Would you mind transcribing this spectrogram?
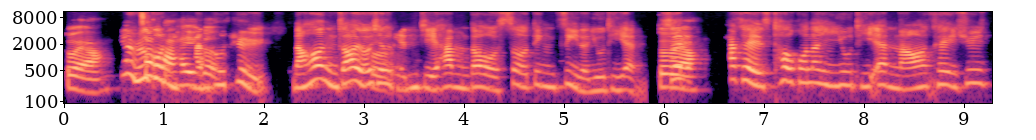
对啊，因为如果你传出去，然后你知道有一些连接，他们都有设定自己的 UTM，对啊，他可以透过那些 UTM，然后可以去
